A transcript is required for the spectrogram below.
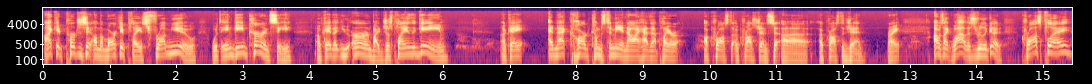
I could purchase it on the marketplace from you with in-game currency, okay, that you earn by just playing the game. Okay? And that card comes to me and now I have that player across the, across gen uh, across the gen, right? I was like, "Wow, this is really good." Cross play,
